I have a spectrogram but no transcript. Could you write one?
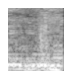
you.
